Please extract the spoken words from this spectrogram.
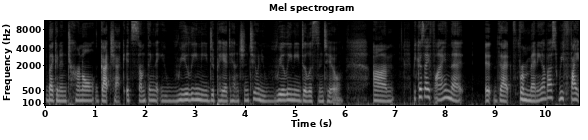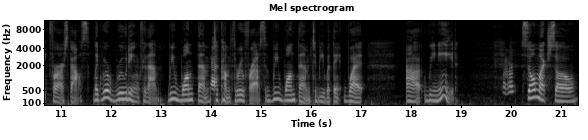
like an internal gut check it's something that you really need to pay attention to and you really need to listen to um, because I find that it, that for many of us, we fight for our spouse. Like we're rooting for them. We want them yeah. to come through for us. We want them to be what they what uh, we need. Mm-hmm. So much so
